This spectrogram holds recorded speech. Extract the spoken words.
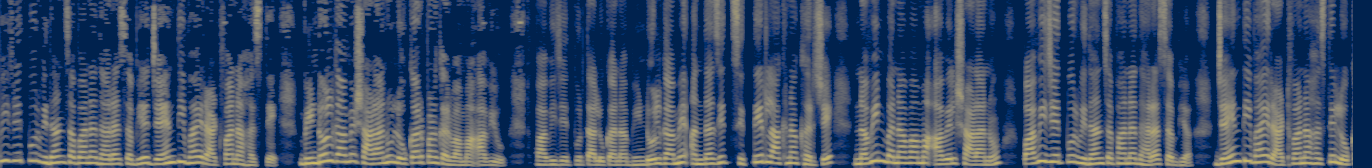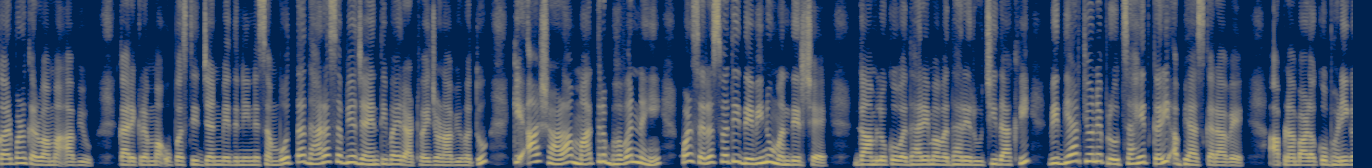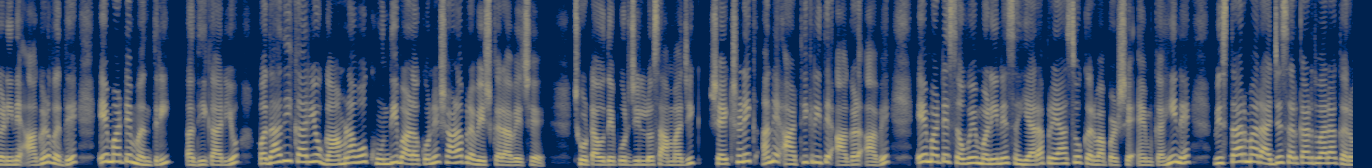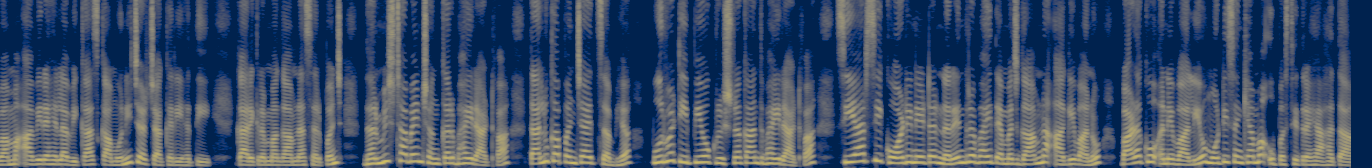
જેતપુર વિધાનસભાના ધારાસભ્ય જયંતિભાઈ રાઠવાના હસ્તે ભિંડોલ ગામે શાળાનું લોકાર્પણ કરવામાં આવ્યું. પાવીજેતપુર તાલુકાના ભિંડોલ ગામે અંદાજિત સિત્તેર લાખના ખર્ચે નવીન બનાવવામાં આવેલ શાળાનું પાવી જેતપુર વિધાનસભાના ધારાસભ્ય જયંતિભાઈ રાઠવાના હસ્તે લોકાર્પણ કરવામાં આવ્યું. કાર્યક્રમમાં ઉપસ્થિત જનમેદનીને સંબોધતા ધારાસભ્ય જયંતિભાઈ રાઠવાએ જણાવ્યું હતું કે, આ શાળા માત્ર ભવન નહીં, પણ સરસ્વતી દેવીનું મંદિર છે. ગામ લોકો વધારેમાં વધારે રુચિ દાખવી વિદ્યાર્થીઓને પ્રોત્સાહિત કરી અભ્યાસ કરાવે. આપણા બાળકો ભણી ગણીને આગળ વધે એ માટે મંત્રી, અધિકારીઓ, પદાધિકારીઓ, ગામડાઓ, ખૂંદી બાળકોને શાળા પ્રવેશ કરાવે છે. છોટાઉદેપુર જિલ્લો સામાજિક શૈક્ષણિક અને આર્થિક રીતે આગળ આવે, એ માટે સૌએ મળીને સહિયારા પ્રયાસો કરવા પડશે, એમ કહીને વિસ્તારમાં રાજ્ય સરકાર દ્વારા કરવામાં આવી રહેલા વિકાસ કામોની ચર્ચા કરી હતી. કાર્યક્રમમાં ગામના સરપંચ ધર્મિષ્ઠાબેન શંકરભાઈ રાઠવા, તાલુકા પંચાયત સભ્ય પૂર્વ TPO Krishnakantbhai Rathwa, CRC coordinator Narendrabhai તેમજ ગામના આગેવાનો, બાળકો અને વાલીઓ મોટી સંખ્યામાં ઉપસ્થિત રહ્યા હતા.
